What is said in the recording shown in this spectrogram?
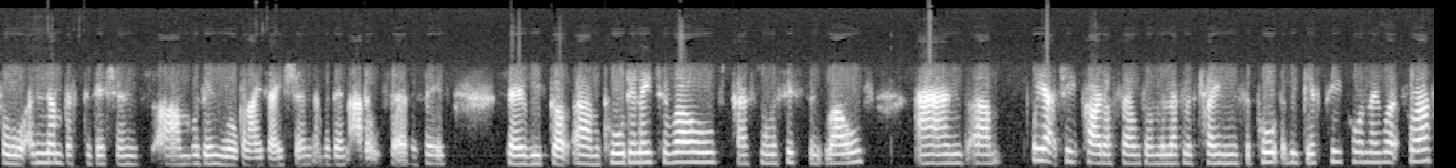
for a number of positions um, within the organisation and within adult services. So we've got um, coordinator roles, personal assistant roles, and um, we actually pride ourselves on the level of training and support that we give people when they work for us.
